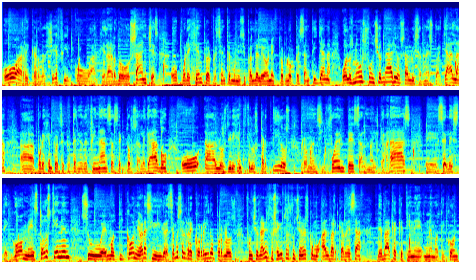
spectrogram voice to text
o a Ricardo Sheffield o a Gerardo Sánchez o por ejemplo al presidente municipal de León Héctor López Santillana o a los nuevos funcionarios a Luis Ernesto Ayala, a por ejemplo al secretario de Finanzas Héctor Salgado o a los dirigentes de los partidos Román Cifuentes, Alma Alcaraz, eh, Celeste Gómez, todos tienen su emoticón. Y ahora si hacemos el recorrido por los funcionarios, pues hay otros funcionarios como Álvaro Cabeza de Vaca que tiene un emoticón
